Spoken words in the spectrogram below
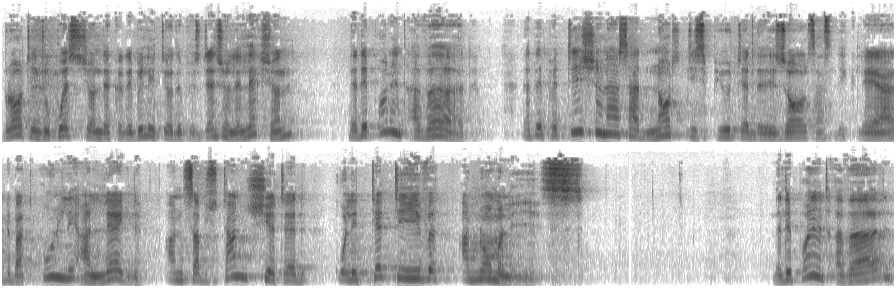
brought into question the credibility of the presidential election, the deponent averred that the petitioners had not disputed the results as declared, but only alleged unsubstantiated qualitative anomalies. The deponent averred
